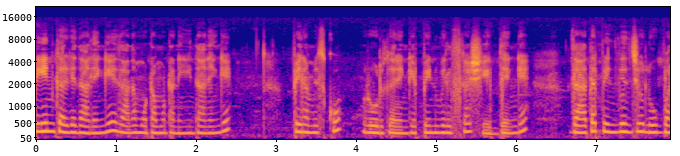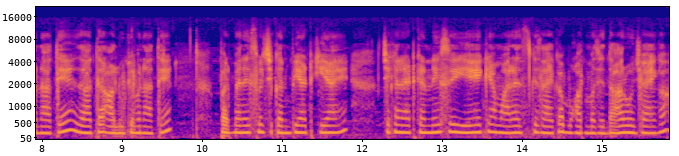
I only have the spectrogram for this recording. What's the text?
पेन करके डालेंगे, ज़्यादा मोटा मोटा नहीं डालेंगे। फिर हम इसको रोल करेंगे, पिन विल्स का शेप देंगे। ज़्यादातर पिन विल्स जो लोग बनाते हैं, ज़्यादातर आलू के बनाते हैं, पर मैंने इसमें चिकन भी ऐड किया है। चिकन ऐड करने से ये है कि हमारा इसके जायका बहुत मज़ेदार हो जाएगा।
